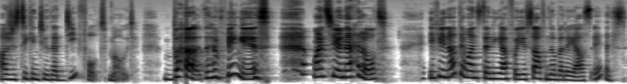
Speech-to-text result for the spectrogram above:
I'll just stick into that default mode. But the thing is, once you're an adult, if you're not the one standing up for yourself, nobody else is.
